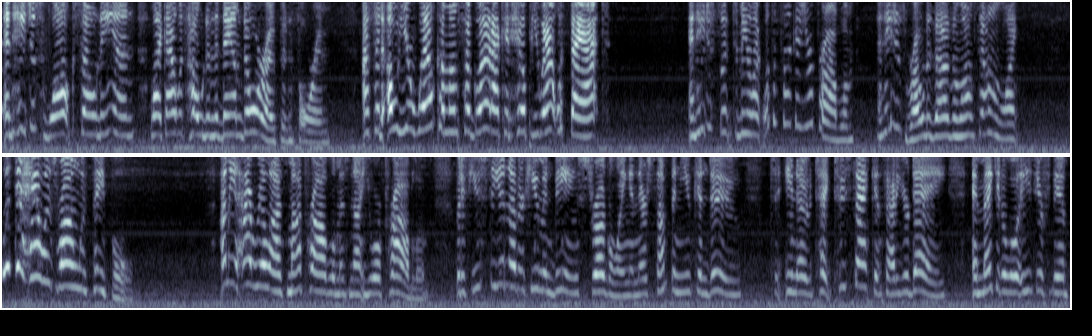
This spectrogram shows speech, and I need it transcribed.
And he just walks on in like I was holding the damn door open for him. I said, Oh, you're welcome. I'm so glad I could help you out with that. And he just looked at me like, What the fuck is your problem? And he just rolled his eyes and walked on like, What the hell is wrong with people? I mean, I realize my problem is not your problem. But if you see another human being struggling and there's something you can do to, you know, take two seconds out of your day and make it a little easier for them,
